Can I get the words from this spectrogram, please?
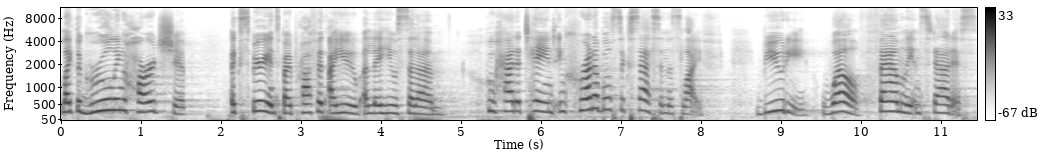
Like the grueling hardship experienced by Prophet Ayub alayhi wasalam, who had attained incredible success in this life beauty, wealth, family, and status,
